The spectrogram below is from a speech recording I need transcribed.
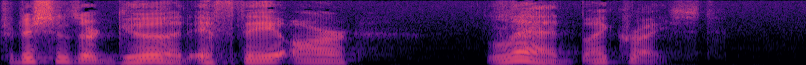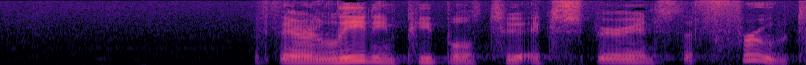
Traditions are good if they are led by Christ, if they are leading people to experience the fruit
